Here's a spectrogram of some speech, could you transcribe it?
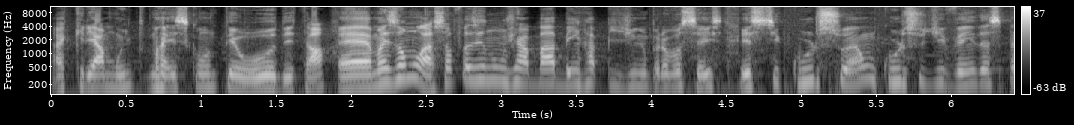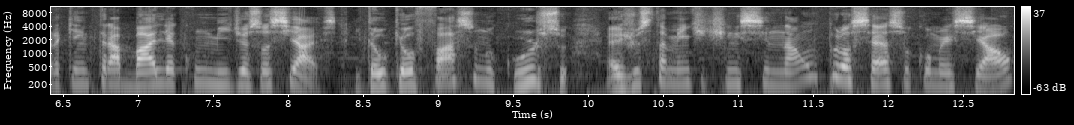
a criar muito mais conteúdo e tal. É, mas vamos lá, só fazendo um jabá bem rapidinho para vocês. Esse curso é um curso de vendas para quem trabalha com mídias sociais. Então o que eu faço no curso é justamente te ensinar um processo comercial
